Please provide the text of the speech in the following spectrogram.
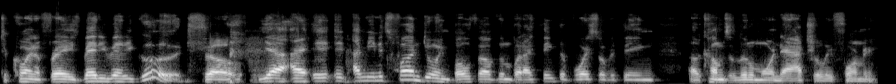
to coin a phrase very very good. So yeah I, it, it, I mean it's fun doing both of them but i think the voiceover thing uh, comes a little more naturally for me.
